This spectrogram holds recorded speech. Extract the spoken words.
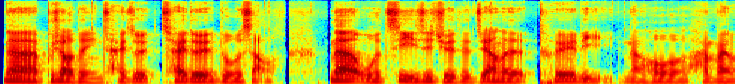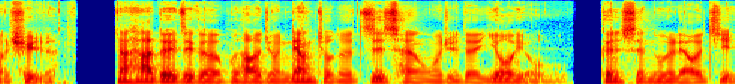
那不晓得你猜对猜对了多少？那我自己是觉得这样的推理，然后还蛮有趣的。那他对这个葡萄酒酿酒的制成，我觉得又有更深入的了解。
